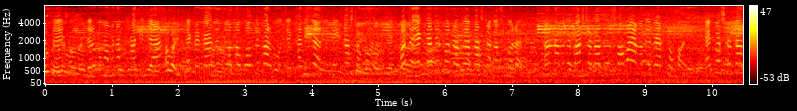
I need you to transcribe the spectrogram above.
আছে, যেরকম আমার নাম খাদিজা একটা কাজের জন্য বলতে পারব যে, খাদিজা তুমি এই কাজটা করো। হয়তো এক কাজের কথা হয়ে পাঁচটা কাজ করায় কারণ আমাদের পাঁচটা কাজের সময় আমাদের ব্যর্থ হয়। এক বাসার কাজ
